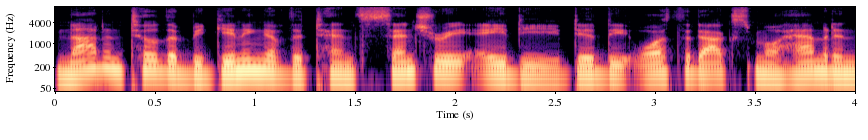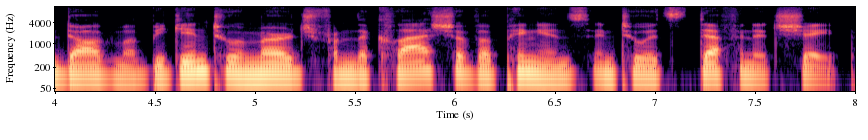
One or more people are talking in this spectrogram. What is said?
Not until the beginning of the 10th century AD did the Orthodox Mohammedan dogma begin to emerge from the clash of opinions into its definite shape.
